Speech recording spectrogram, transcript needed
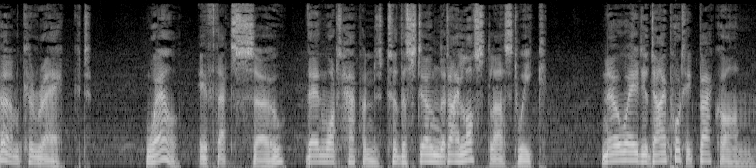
um, correct. Well, if that's so, then what happened to the stone that I lost last week? No way did I put it back on.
